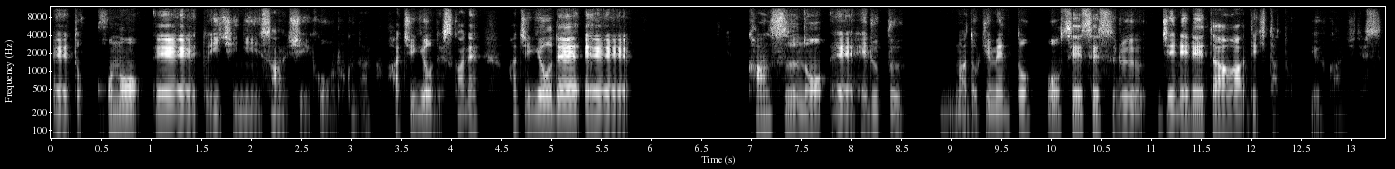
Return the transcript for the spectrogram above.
えーと、この、えーと、1、2、3、4、5、6、7、8行ですかね。8行で、えー、関数の、えー、ヘルプ、まあ、ドキュメントを生成するジェネレーターができたという感じです。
